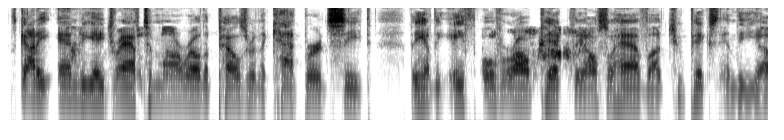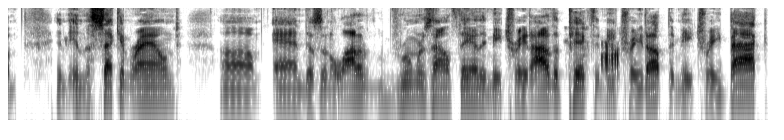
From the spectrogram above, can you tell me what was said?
Scotty, NBA draft tomorrow. The Pels are in the catbird seat. They have the eighth overall pick. They also have uh, two picks in the um, in, in the second round. Um, and there's a lot of rumors out there. They may trade out of the pick. They may trade up. They may trade back.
